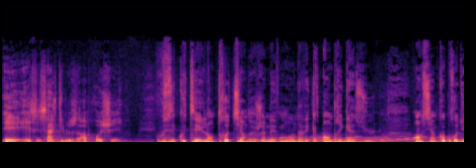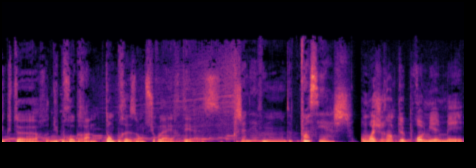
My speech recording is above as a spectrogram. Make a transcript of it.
et, et c'est ça qui nous a rapprochés. Vous écoutez l'entretien de Genève Monde avec André Gazu, ancien coproducteur du programme Temps présent sur la RTS. Genèvemonde.ch Moi, je rentre le 1er mai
